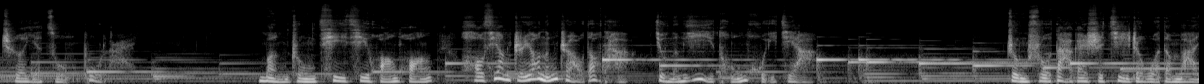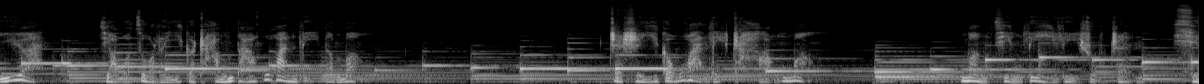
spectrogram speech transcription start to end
车也总不来。梦中凄凄惶惶，好像只要能找到他，就能一同回家。钟书大概是记着我的埋怨，叫我做了一个长达万里的梦。这是一个万里长梦，梦境历历如真，醒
